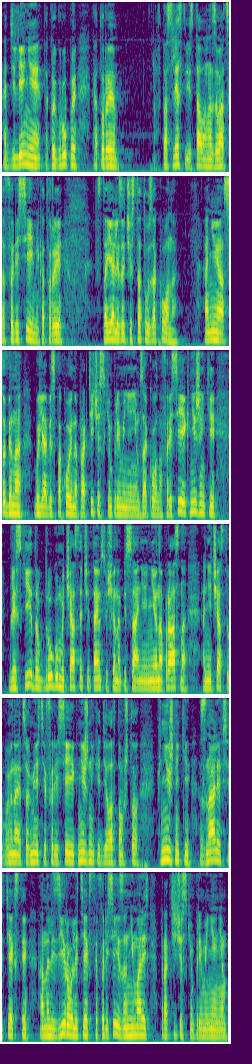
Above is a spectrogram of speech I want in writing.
отделения такой группы, которая впоследствии стала называться фарисеями, которые стояли за чистоту закона. Они особенно были обеспокоены практическим применением закона. Фарисеи и книжники близки друг к другу. Мы часто читаем в Священном Писании не напрасно. Они часто упоминаются вместе, фарисеи и книжники. Дело в том, что книжники знали все тексты, анализировали тексты. Фарисеи занимались практическим применением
